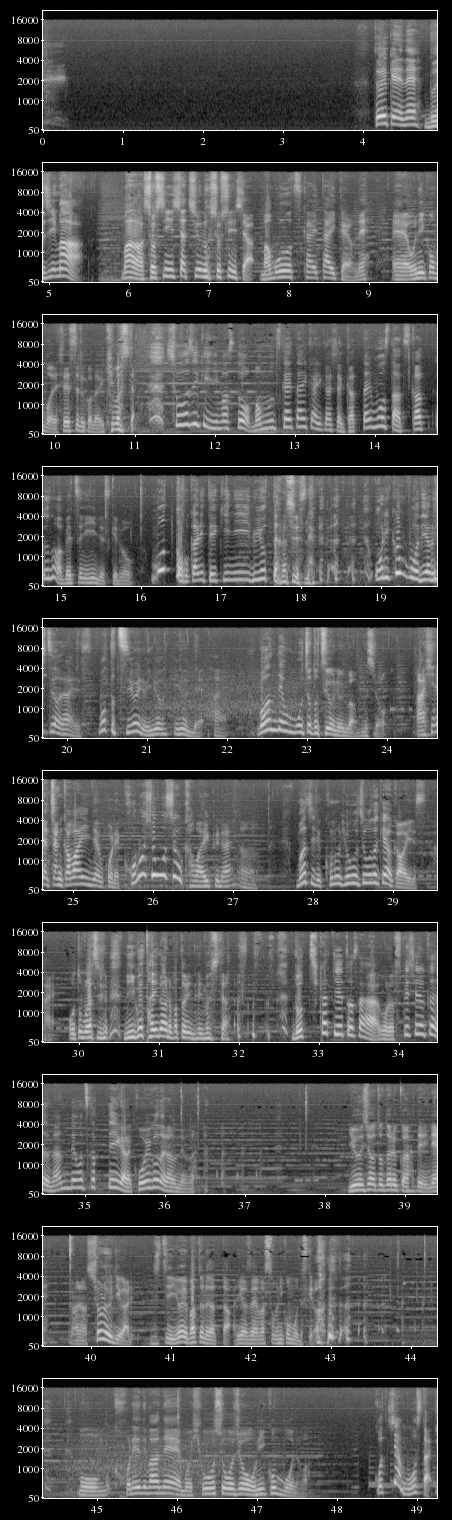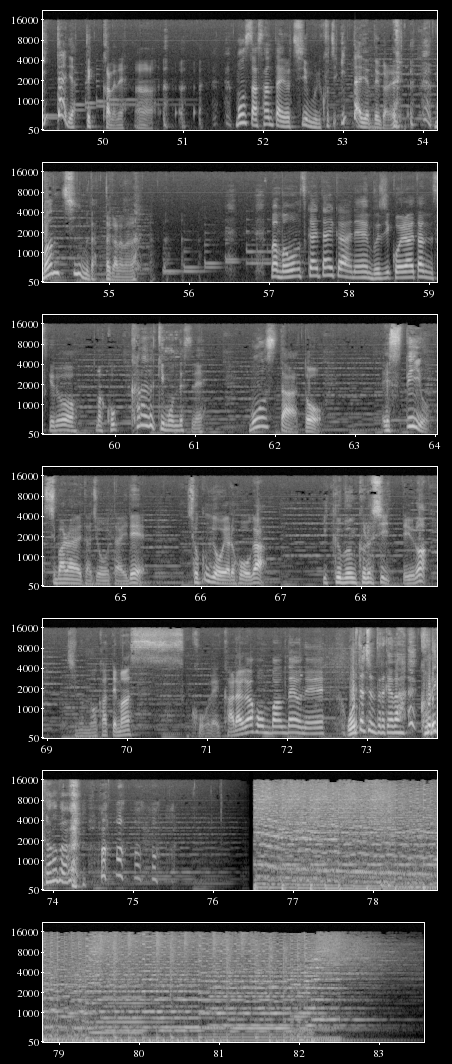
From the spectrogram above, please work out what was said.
というわけでね、無事まあ、まあ、初心者中の初心者、魔物使い大会をね、えー、鬼コンボで制することができました。正直言いますと、魔物使い大会に関しては合体モンスター使うのは別にいいんですけど、もっと他に敵にいるよって話ですね。鬼コンボでやる必要はないです。もっと強いのいるいるんで、はい。ワンでももうちょっと強いのいるわ、むしろ。あ、ひなちゃん可愛いんだよ、これ。この表情可愛くない？うん。マジでこの表情だけは可愛いです。はい。お友達、見応えのあるバトルになりましたどっちかっていうとさ、このスペシャルカード何でも使っていいからこういうことになるんだよな友情と努力の果てにね、あの、書類がある。実に良いバトルだった。ありがとうございます。鬼コンボですけど もう、これはね、もう表彰状鬼コンボだわ。こっちはモンスター1体でやってっからね。うん。モンスター3体のチームにこっち1体でやってるからね。マンチームだったからな。まあ、魔物使い大会はね、無事超えられたんですけど、まあ、こっからが鬼門ですね。モンスターと SP を縛られた状態で、職業をやる方が幾分苦しいっていうのは自分も分かってます。これからが本番だよね。俺たちの戦いはこれからだ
